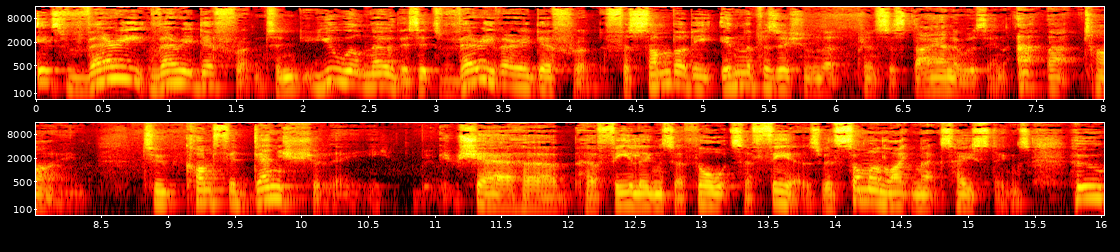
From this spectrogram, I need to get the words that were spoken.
it's very, very different, and you will know this. It's very, very different for somebody in the position that Princess Diana was in at that time to confidentially share her, her feelings, her thoughts, her fears with someone like Max Hastings, who,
